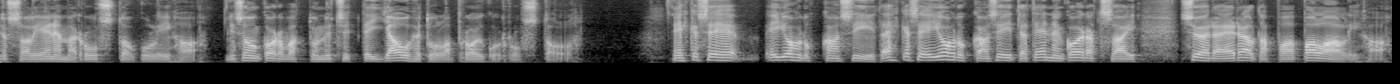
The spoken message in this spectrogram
jossa oli enemmän rustoa kuin lihaa, niin se on korvattu nyt sitten jauhetulla proikunrustolla. Ehkä se ei johdukaan siitä. Ehkä se ei johdukaan siitä, että ennen koirat sai syödä eräällä tapaa palalihaa.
